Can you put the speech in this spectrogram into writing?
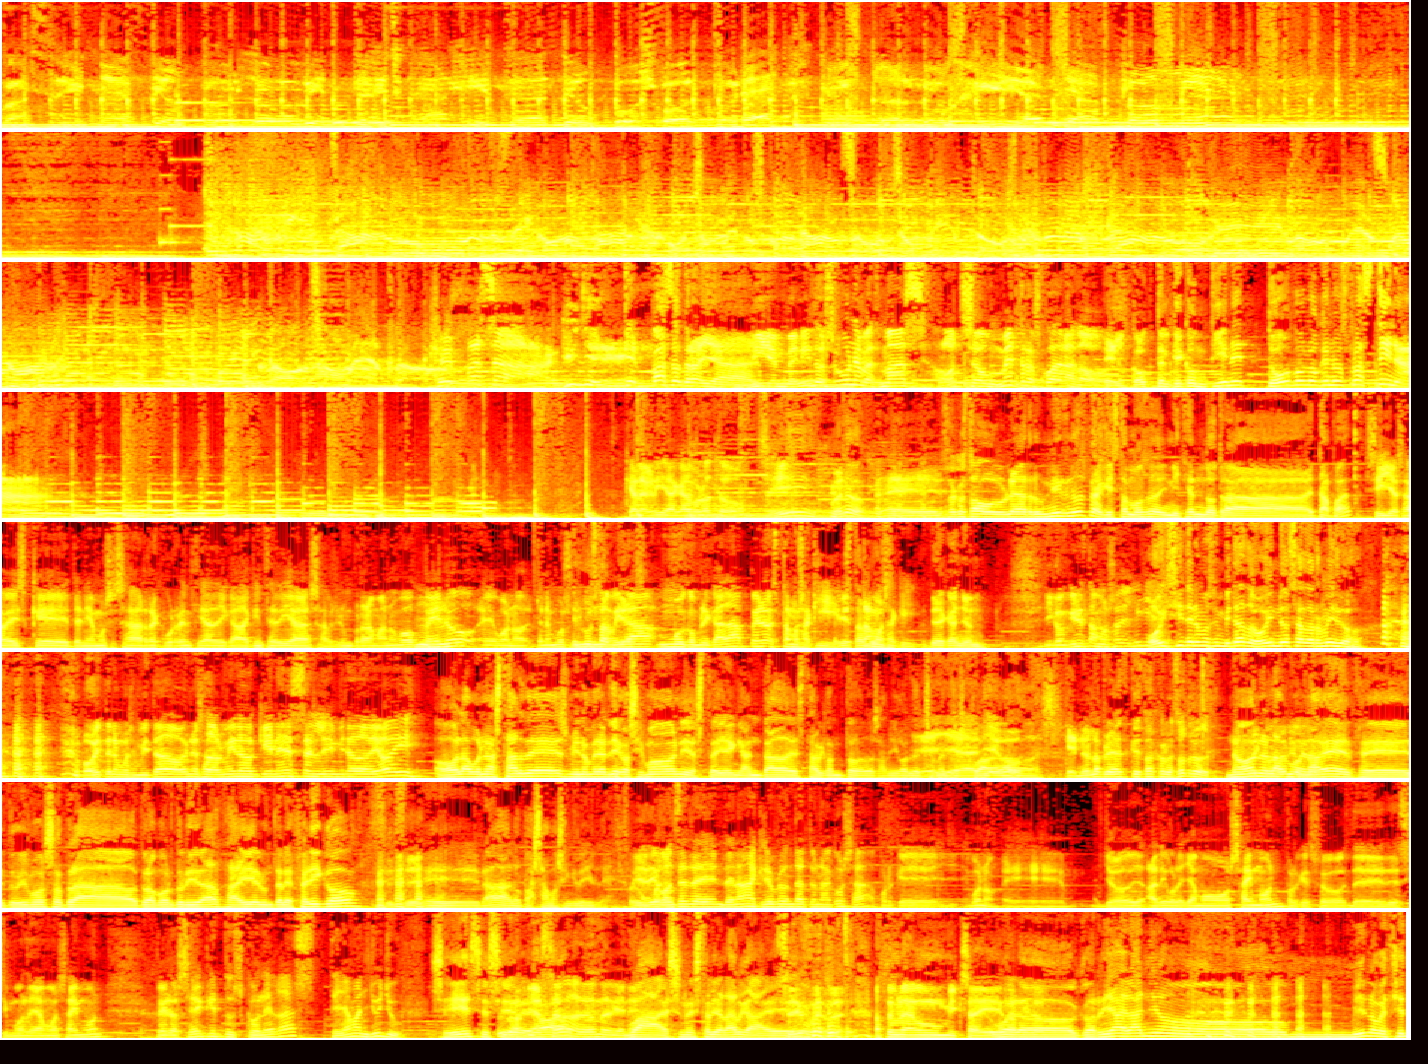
Fascinación por lo vintage, pasa, Brian? Bienvenidos una vez más a 8 metros cuadrados. El cóctel que contiene todo lo que nos fascina. Qué alegría, qué alboroto. Sí, bueno, eh, nos ha costado volver a reunirnos, pero aquí estamos eh, iniciando otra etapa. Sí, ya sabéis que teníamos esa recurrencia de cada 15 días abrir un programa nuevo, pero eh, bueno, tenemos una vida muy complicada, pero estamos aquí, Aquí estamos aquí. Pie de cañón. ¿Y con quién estamos hoy, Guille? Hoy sí tenemos invitado, hoy no se ha dormido. hoy tenemos invitado, hoy nos ha dormido. ¿Quién es el invitado de hoy? Hola, buenas tardes. Mi nombre es Diego Simón y estoy encantado de estar con todos los amigos de 8 Ya, metros cuadrados. Diego, que no es la primera vez que estás con nosotros. No, no es la primera vez. eh, tuvimos otra otra oportunidad ahí en un teleférico. Sí, sí. Y nada, lo pasamos increíble. Oye, Diego, antes de, de nada, quiero preguntarte una cosa, porque, bueno, eh, yo a Diego le llamo Simon, porque eso de, de Simón le llamo Simon, pero sé que tus colegas te llaman Yuyu. Sí, sí, sí. ¿Y eso ah, de dónde viene? Buah, es una historia larga. eh. hace una- un mix ahí. rápido. Bueno, corría el año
